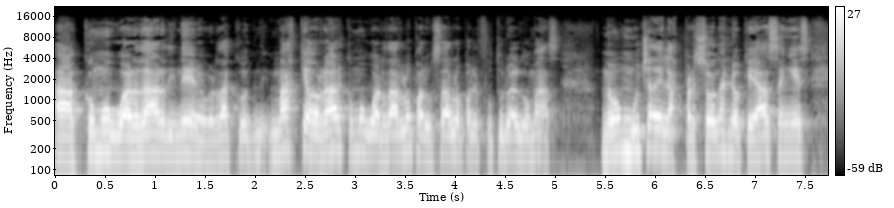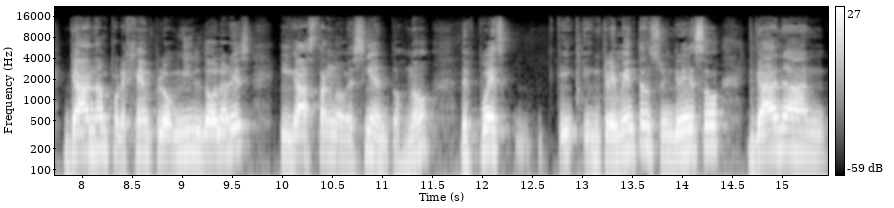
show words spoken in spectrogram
a ah, cómo guardar dinero, ¿verdad? Más que ahorrar, cómo guardarlo para usarlo para el futuro algo más. ¿no? Muchas de las personas lo que hacen es ganan, por ejemplo, mil dólares y gastan 900, ¿no? Después incrementan su ingreso, ganan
